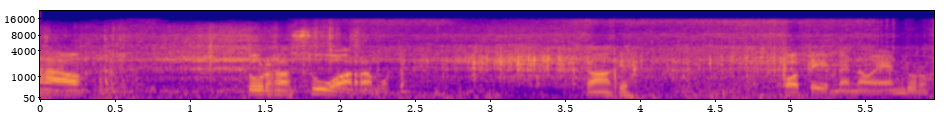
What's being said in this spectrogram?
Vähän on turha suora, mutta tää onkin kotiinmeno enduro.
